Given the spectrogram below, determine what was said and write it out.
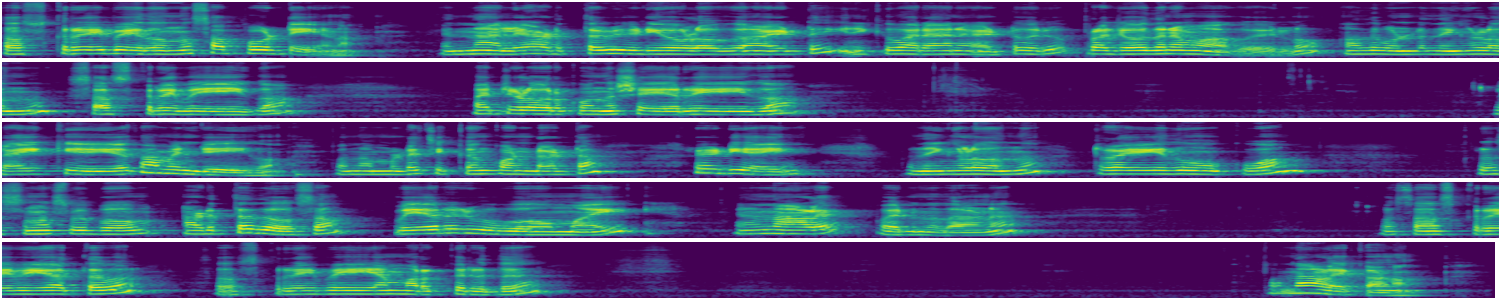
സബ്സ്ക്രൈബ് ചെയ്തൊന്ന് സപ്പോർട്ട് ചെയ്യണം. എന്നാലേ അടുത്ത വീഡിയോകളൊക്കെ എനിക്ക് വരാനായിട്ട് ഒരു പ്രചോദനമാകുകയുള്ളൂ. അതുകൊണ്ട് നിങ്ങളൊന്ന് സബ്സ്ക്രൈബ് ചെയ്യുക. മറ്റുള്ളവർക്കൊന്ന് ഷെയർ ചെയ്യുക. ലൈക്ക് ചെയ്യുക കമന്റ് ചെയ്യുക. അപ്പോൾ നമ്മുടെ ചിക്കൻ കൊണ്ടാട്ടം റെഡിയായി അപ്പോൾ നിങ്ങളൊന്ന് ട്രൈ ചെയ്ത് നോക്കുക. ക്രിസ്മസ് വിഭവം അടുത്ത ദിവസം വേറൊരു വിഭവമായി ഞാൻ നാളെ വരുന്നതാണ്. അപ്പോൾ സബ്സ്ക്രൈബ് ചെയ്യാത്തവർ സബ്സ്ക്രൈബ് ചെയ്യാൻ മറക്കരുത്. അപ്പോൾ നാളെ കാണാം.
